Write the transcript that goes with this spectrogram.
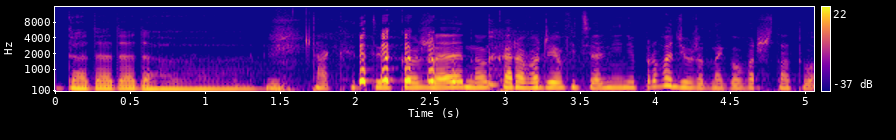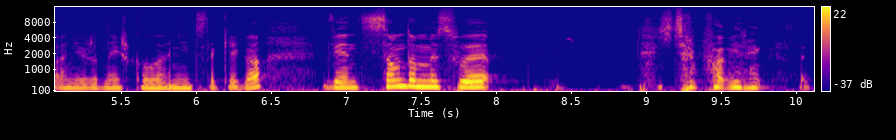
Da, da, da, da. Tak, tylko że no, Caravaggio oficjalnie nie prowadził żadnego warsztatu, ani żadnej szkoły, ani nic takiego, więc są domysły, ścierpła mi sorry.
